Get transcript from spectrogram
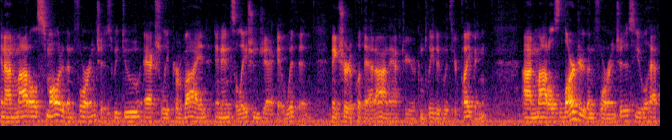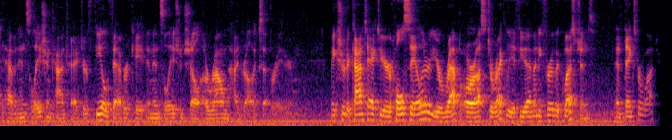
and on models smaller than 4 inches we do actually provide an insulation jacket with it. Make sure to put that on after you're completed with your piping. On models larger than 4 inches you will have to have an insulation contractor field fabricate an insulation shell around the hydraulic separator. Make sure to contact your wholesaler, your rep, or us directly if you have any further questions. And thanks for watching.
